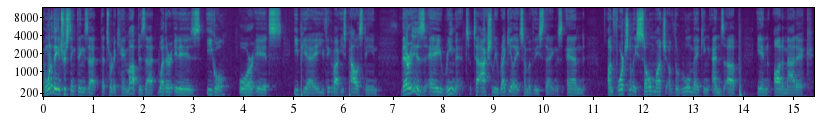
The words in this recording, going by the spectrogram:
And one of the interesting things that, that sort of came up is that whether it is EGLE or it's EPA, you think about East Palestine, there is a remit to actually regulate some of these things. And unfortunately, so much of the rulemaking ends up in automatic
